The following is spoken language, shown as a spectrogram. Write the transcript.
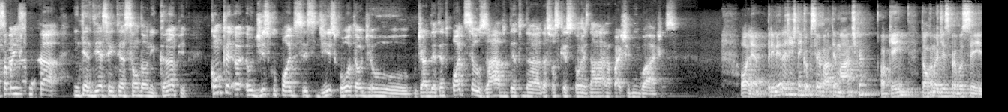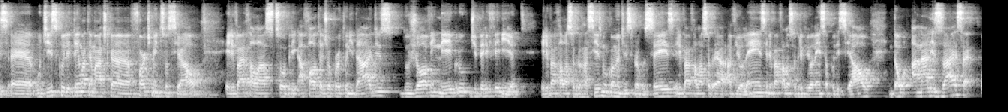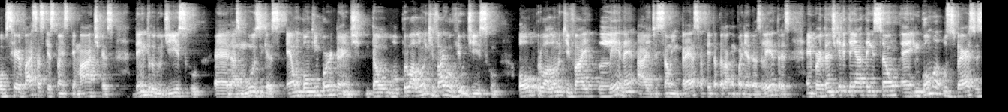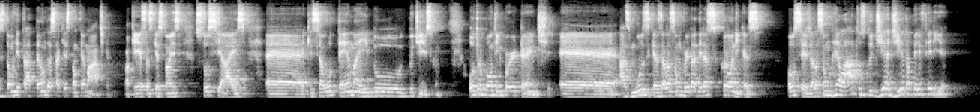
só para a gente tentar entender essa intenção da Unicamp, como que o disco pode ser, esse disco, ou até o, o, o Diário do Detento, pode ser usado dentro da, das suas questões na, na parte de linguagens? Olha, primeiro a gente tem que observar a temática, ok? Então, como eu disse para vocês, é, o disco ele tem uma temática fortemente social. Ele vai falar sobre a falta de oportunidades do jovem negro de periferia. Ele vai falar sobre o racismo, como eu disse para vocês, ele vai falar sobre a, a, violência, ele vai falar sobre violência policial. Então, analisar essa, observar essas questões temáticas dentro do disco, é, das músicas, é um ponto importante. Então, para o aluno que vai ouvir o disco, ou para o aluno que vai ler né, a edição impressa feita pela Companhia das Letras, é importante que ele tenha atenção é, em como os versos estão retratando essa questão temática, ok? Essas questões sociais é, que são o tema aí do, do disco. Outro ponto importante, é, as músicas elas são verdadeiras crônicas, ou seja, elas são relatos do dia a dia da periferia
